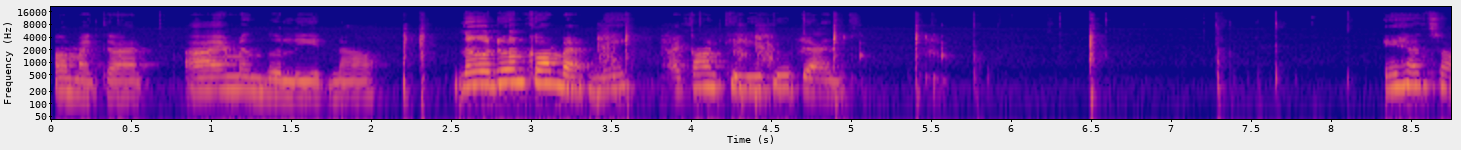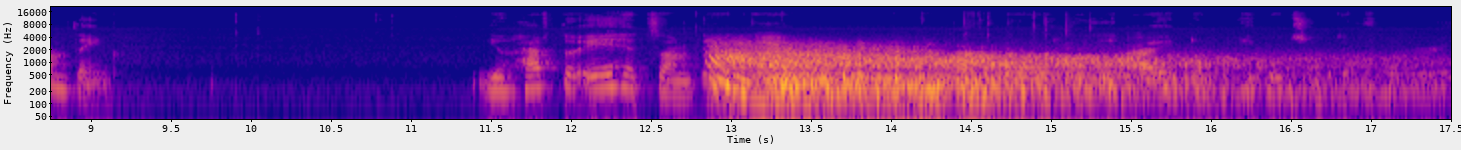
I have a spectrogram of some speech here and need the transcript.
Oh my god, I'm in the lead now. No, don't combat me. I can't kill you two times. A hit something. You have to A hit something. Okay? I he put something for range.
